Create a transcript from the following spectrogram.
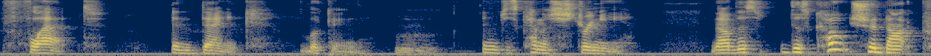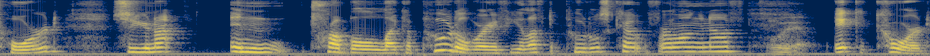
flat and dank looking Mm. and just kind of stringy. Now this this coat should not cord, so you're not in trouble like a poodle where if you left a poodle's coat for long enough, Oh yeah. it could cord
